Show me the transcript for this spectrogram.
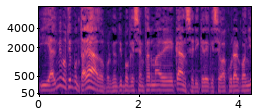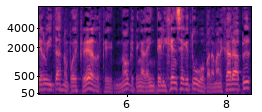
y al mismo tiempo un tarado, porque un tipo que se enferma de cáncer y cree que se va a curar con hierbitas, no puedes creer que, ¿no? que tenga la inteligencia que tuvo para manejar Apple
